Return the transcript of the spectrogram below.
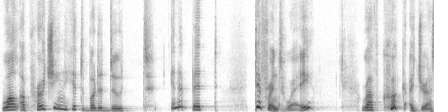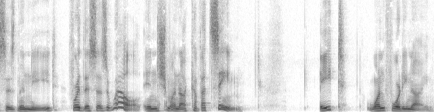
While approaching Hitbodedut in a bit different way, Rav Kook addresses the need for this as well in Shmona Kavatzim, 8 149.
